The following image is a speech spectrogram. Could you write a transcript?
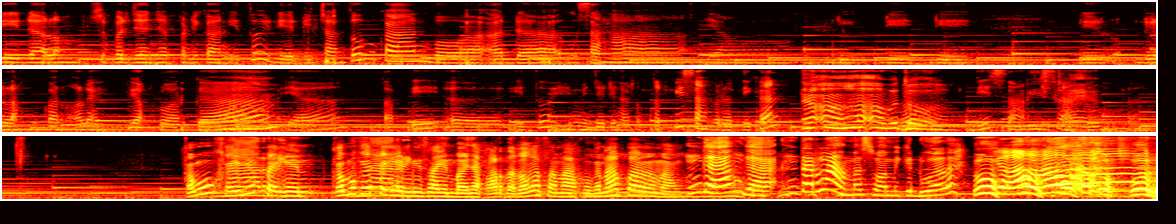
di dalam perjanjian pernikahan itu dia dicantumkan bahwa ada usaha yang di, di, di, di- dilakukan oleh pihak keluarga ya tapi eh, itu menjadi harta terpisah berarti kan Heeh, heeh, betul. Mm-mm, bisa Bisa, ya. Kamu kayaknya Menarik, pengen kamu kayak pengen misahin banyak harta banget sama aku. Kenapa memang? Enggak, enggak. Ntar lah sama suami kedua lah. Oh, oh, oh, oh,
